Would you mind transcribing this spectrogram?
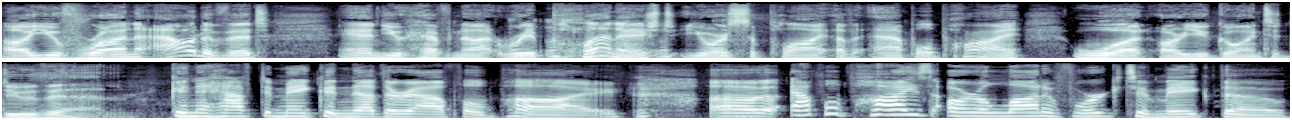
uh, you've run out of it and you have not replenished your supply of apple pie. What are you going to do then? Gonna have to make another apple pie. Uh, apple pies are a lot of work to make, though.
